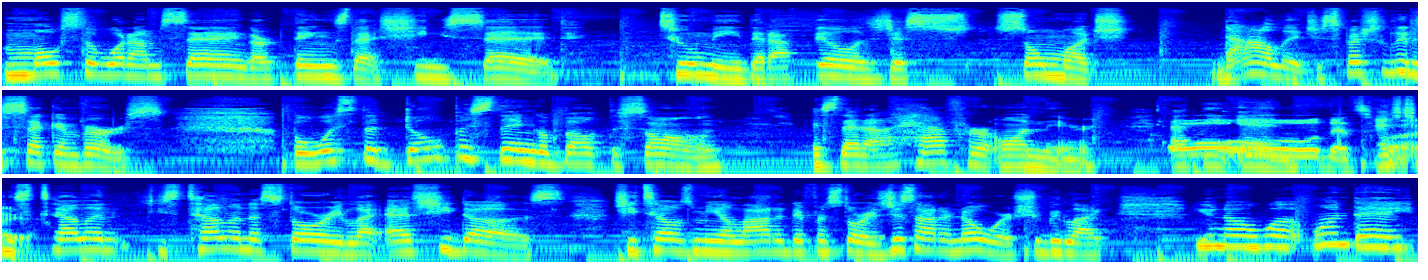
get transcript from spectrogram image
most of what I'm saying are things that she said to me that I feel is just so much knowledge, especially the second verse. But what's the dopest thing about the song is that I have her on there at oh, the end. Oh, that's and she's telling she's telling a story like as she does. She tells me a lot of different stories just out of nowhere. She'll be like, you know what, one day,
